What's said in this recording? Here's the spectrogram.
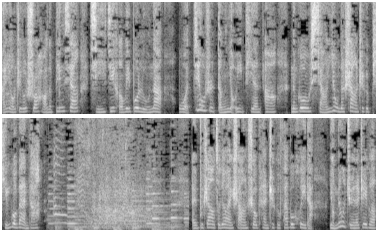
还有这个说好的冰箱、洗衣机和微波炉呢？我就是等有一天啊，能够享用得上这个苹果版的。哎，不知道昨天晚上收看这个发布会的有没有觉得这个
